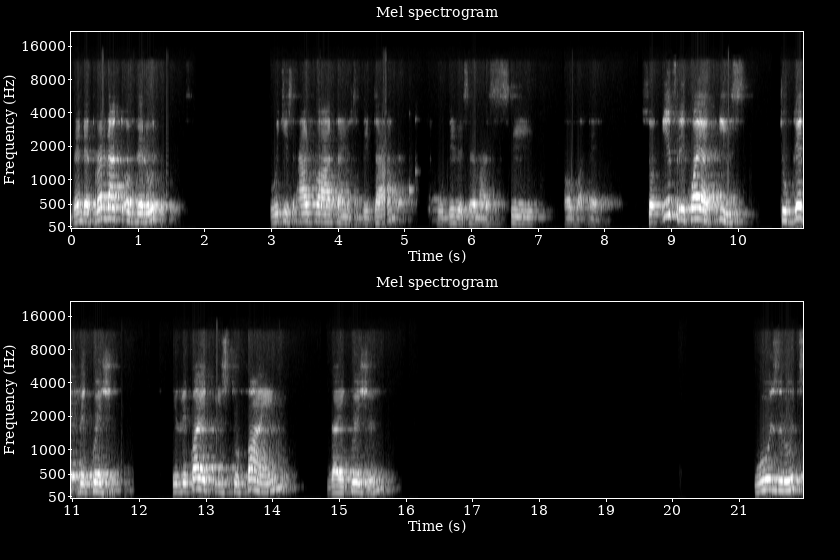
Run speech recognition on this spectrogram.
Then the product of the root, which is alpha times beta, will be the same as c over a. So if required is to get the equation, if required is to find the equation, whose roots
